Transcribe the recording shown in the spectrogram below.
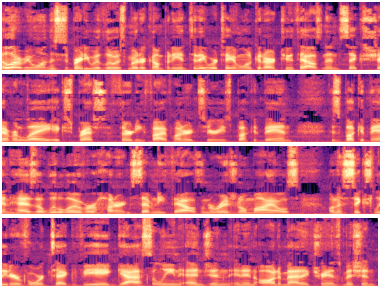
Hello everyone, this is Brady with Lewis Motor Company and today we're taking a look at our 2006 Chevrolet Express 3500 series bucket van. This bucket van has a little over 170,000 original miles on a 6 liter Vortec V8 gasoline engine and an automatic transmission.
